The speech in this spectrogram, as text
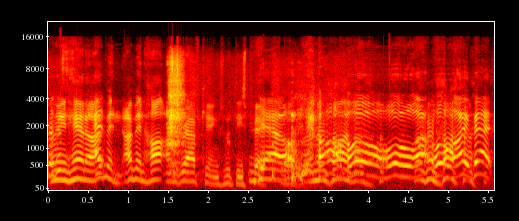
I mean, Hannah, I've been I've been hot on DraftKings with these picks. Yeah, I've oh, oh, oh, oh, oh, I bet.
